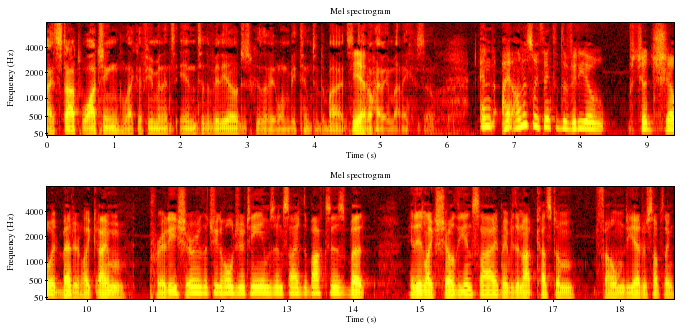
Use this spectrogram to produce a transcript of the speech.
I stopped watching like a few minutes into the video just because I didn't want to be tempted to buy it since Yeah. I don't have any money. So And I honestly think that the video should show it better. Like I'm pretty sure that you can hold your teams inside the boxes, but it didn't like show the inside. Maybe they're not custom foamed yet or something.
